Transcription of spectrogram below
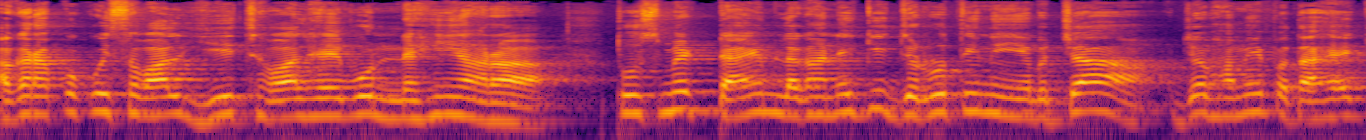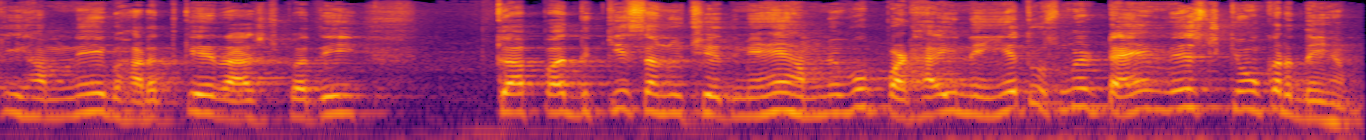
अगर आपको कोई सवाल, ये सवाल है, वो नहीं आ रहा तो उसमें टाइम लगाने की ज़रूरत ही नहीं है बच्चा। जब हमें पता है कि हमने भारत के राष्ट्रपति का पद किस अनुच्छेद में है, हमने वो पढ़ाई नहीं है तो उसमें टाइम वेस्ट क्यों कर दें हम?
